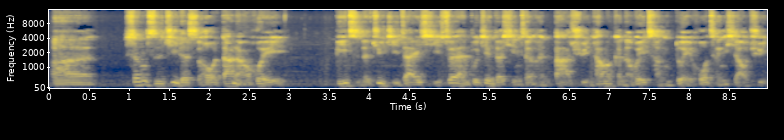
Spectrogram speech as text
呃生殖季的时候，当然会彼此的聚集在一起。虽然不见得形成很大群，他们可能会成对或成小群，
